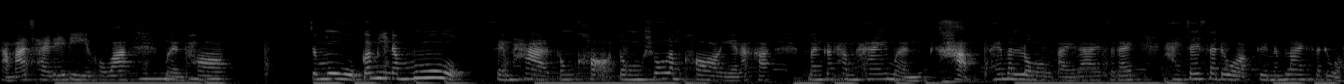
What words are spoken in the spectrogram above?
สามารถใช้ได้ดี เพราะว่าเหมือนพอจมูกก็มีน้ำมูก เสมหะตรงคอตรงช่วงลำคออย่างเงี้ยนะคะ มันก็ทำให้เหมือนขับให้มันลงลงไปได้ จะได้หายใจสะดวกกลืนน้ำลายสะดวก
